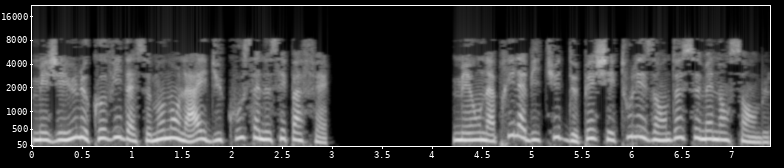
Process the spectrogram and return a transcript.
mais j'ai eu le Covid à ce moment-là et du coup ça ne s'est pas fait. Mais on a pris l'habitude de pêcher tous les ans deux semaines ensemble.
